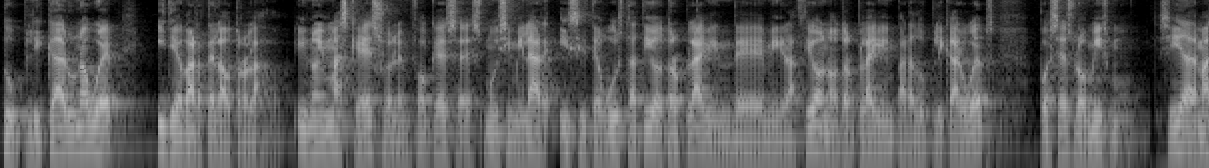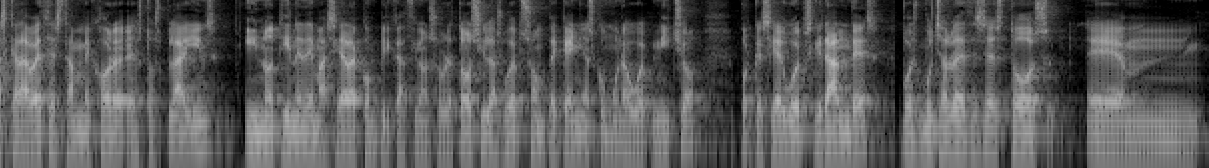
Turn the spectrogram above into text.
duplicar una web y llevártela a otro lado. Y no hay más que eso, el enfoque es, muy similar. Y si te gusta a ti otro plugin de migración, otro plugin para duplicar webs, pues es lo mismo. Sí, además cada vez están mejor estos plugins y no tiene demasiada complicación, sobre todo si las webs son pequeñas, como una web nicho, porque si hay webs grandes, pues muchas veces estos em,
